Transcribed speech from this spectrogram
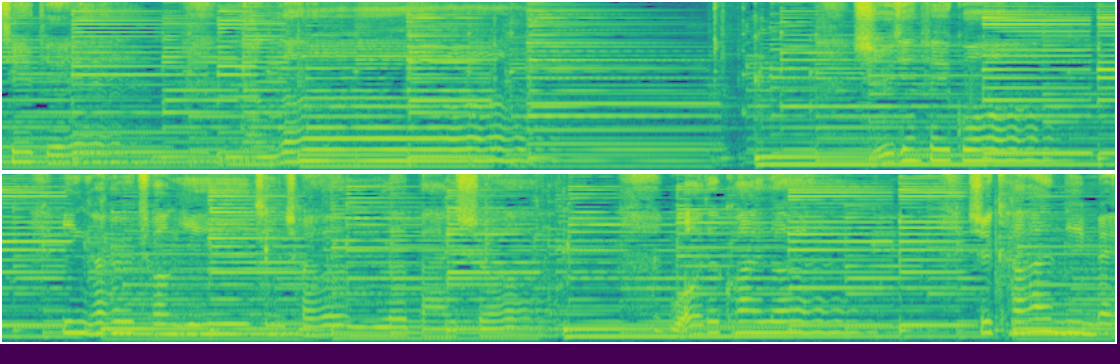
界点亮了。时间飞过。婴儿床已经成了摆设，我的快乐是看你每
